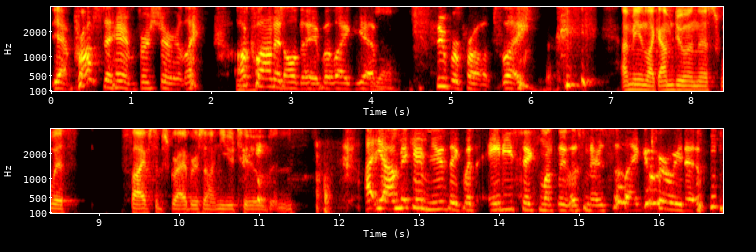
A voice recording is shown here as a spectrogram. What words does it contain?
yeah, props to him for sure. Like, I'll Mhm. clown it all day, but, like, yeah, yeah. super props. Like, I mean, like I'm doing this with five subscribers on YouTube, and I, yeah, I'm making music with 86 monthly listeners. So, like, who are we to? Mm-hmm.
